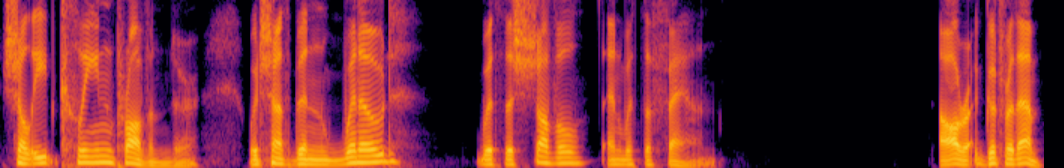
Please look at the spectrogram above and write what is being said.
shall eat clean provender, which hath been winnowed with the shovel and with the fan. All right, good for them.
